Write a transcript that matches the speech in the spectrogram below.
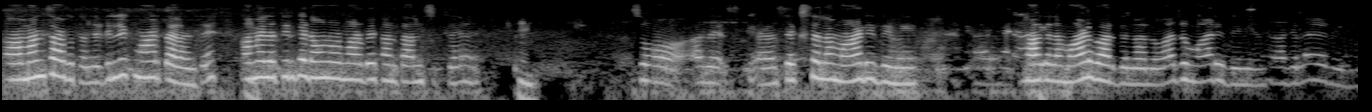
ಆ, ಮನ್ಸಾಗುತ್ತಂತೆ ಡಿಲೀಟ್ ಮಾಡ್ತಾರಂತೆ. ಆಮೇಲೆ ತಿರ್ಗಾ ಡೌನ್ಲೋಡ್ ಮಾಡ್ಬೇಕಂತ ಅನ್ಸುತ್ತೆ. ಸೊ ಅದೇ ಸೆಕ್ಸ್ ಎಲ್ಲ ಮಾಡಿದ್ದೀನಿ. ಹಾಗೆಲ್ಲ ಮಾಡಬಾರ್ದು ನಾನು ಆದ್ರೂ ಮಾಡಿದ್ದೀನಿ ಅಂತ ಹಾಗೆಲ್ಲ ಹೇಳಿದ್ರು.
